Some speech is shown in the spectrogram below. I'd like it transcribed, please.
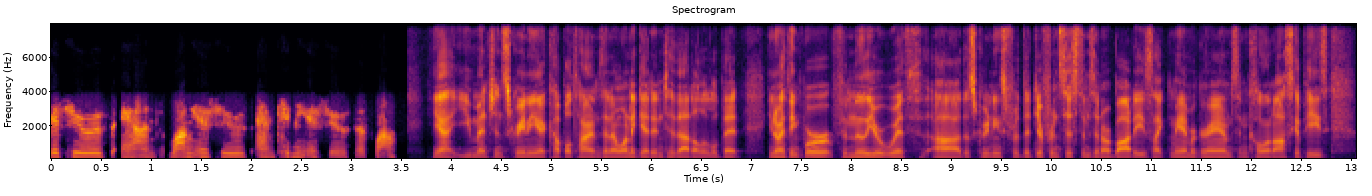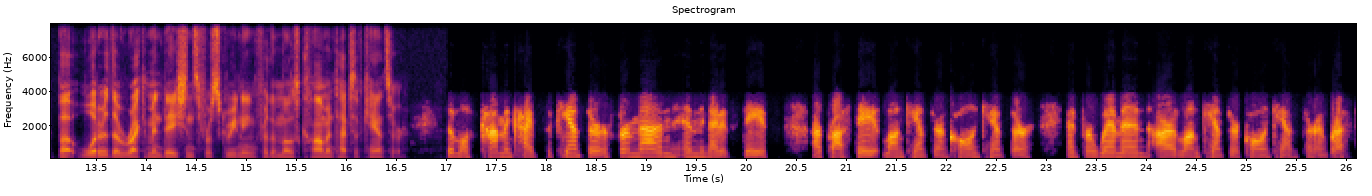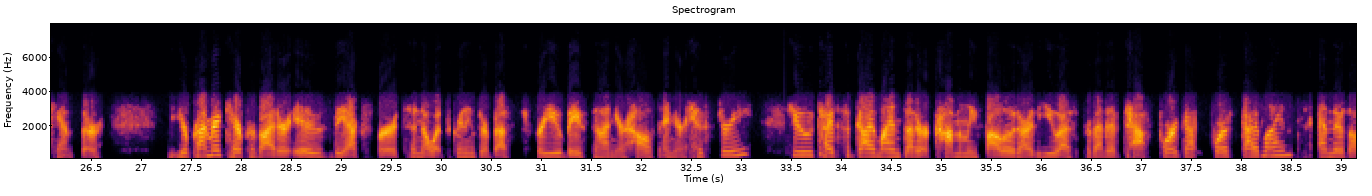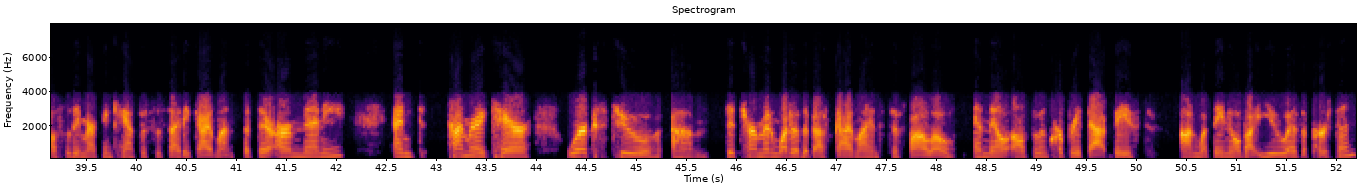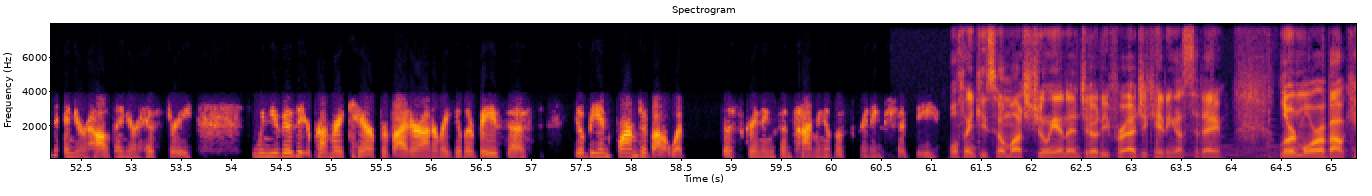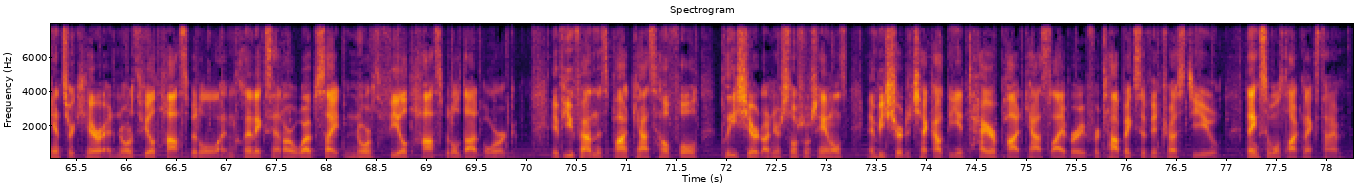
issues and lung issues and kidney issues as well. Yeah, you mentioned screening a couple times, and I want to get into that a little bit. You know, I think we're familiar with uh, the screenings for the different systems in our bodies, like mammograms and colonoscopies, but what are the recommendations for screening for the most common types of cancer? The most common types of cancer for men in the United States are prostate, lung cancer, and colon cancer. And for women are lung cancer, colon cancer, and breast cancer Your primary care provider is the expert to know what screenings are best for you based on your health and your history. Two types of guidelines that are commonly followed are the U.S. Preventive Task Force guidelines, and there's also the American Cancer Society guidelines. But there are many, and primary care works to um, determine what are the best guidelines to follow, and they'll also incorporate that based on what they know about you as a person and your health and your history. When you visit your primary care provider on a regular basis, you'll be informed about what the screenings and timing of those screenings should be. Well, thank you so much, Juliana and Jodi, for educating us today. Learn more about cancer care at Northfield Hospital and clinics at our website, northfieldhospital.org. If you found this podcast helpful, please share it on your social channels and be sure to check out the entire podcast library for topics of interest to you. Thanks, and we'll talk next time.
